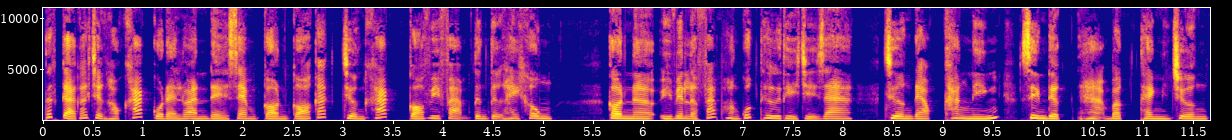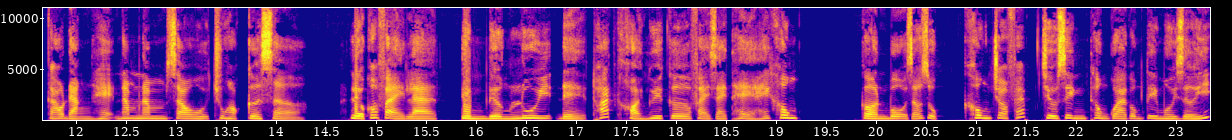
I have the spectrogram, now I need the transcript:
tất cả các trường học khác của Đài Loan để xem còn có các trường khác có vi phạm tương tự hay không. Còn ờ, Ủy viên lập pháp Hoàng Quốc Thư thì chỉ ra trường Đại học Khang Nính xin được hạ bậc thành trường cao đẳng hệ 5 năm sau trung học cơ sở. Liệu có phải là tìm đường lui để thoát khỏi nguy cơ phải giải thẻ hay không. Còn Bộ Giáo dục không cho phép chiêu sinh thông qua công ty môi giới,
